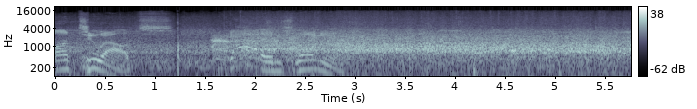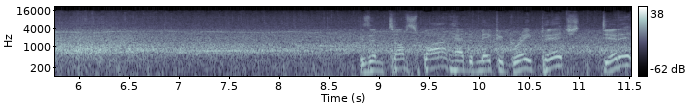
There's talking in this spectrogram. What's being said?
on, two outs. Got him swinging. He's in a tough spot, had to make a great pitch, did it,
